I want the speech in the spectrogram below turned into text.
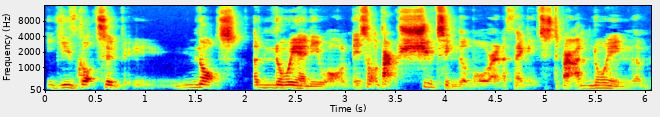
you've got to not annoy anyone. It's not about shooting them or anything. It's just about annoying them.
